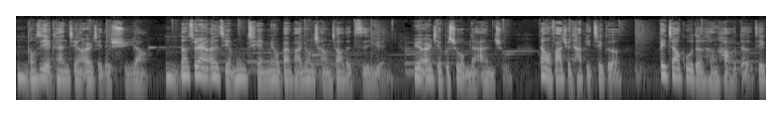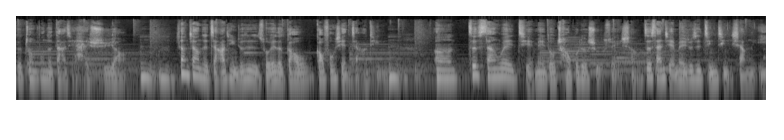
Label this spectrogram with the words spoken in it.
嗯，同时也看见二姐的需要。嗯，那虽然二姐目前没有办法用长照的资源，因为二姐不是我们的案主，但我发觉她比这个被照顾的很好的这个中风的大姐还需要。嗯嗯，像这样的家庭就是所谓的高高风险家庭。嗯。嗯、呃，这三位姐妹都超过六十五岁以上，这三姐妹就是紧紧相依，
